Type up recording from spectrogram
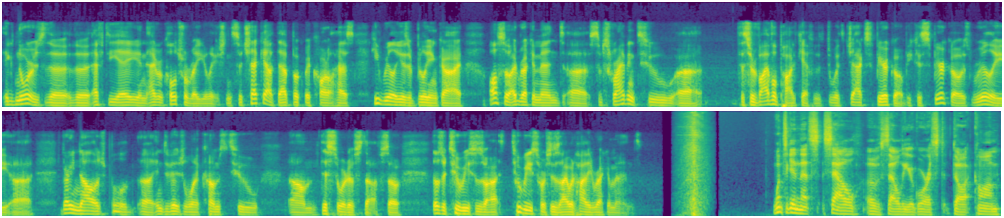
ignores the the FDA and agricultural regulations. So check out that book by Karl Hess. He really is a brilliant guy. Also, I'd recommend uh, subscribing to uh, the Survival Podcast with, with Jack Spirko because Spirko is really a uh, very knowledgeable uh, individual when it comes to um, this sort of stuff. So those are two resources two resources I would highly recommend. Once again, that's Sal of saltheagorist.com.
